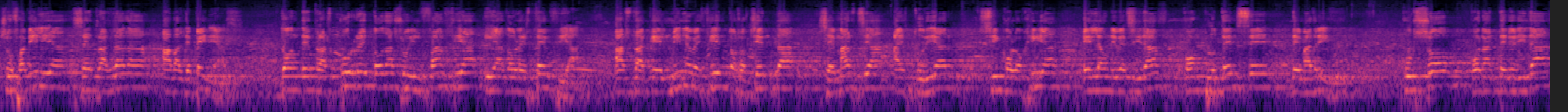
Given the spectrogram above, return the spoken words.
su familia se traslada a Valdepeñas, donde transcurre toda su infancia y adolescencia, hasta que en 1980 se marcha a estudiar psicología en la Universidad Complutense de Madrid. Cursó con anterioridad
